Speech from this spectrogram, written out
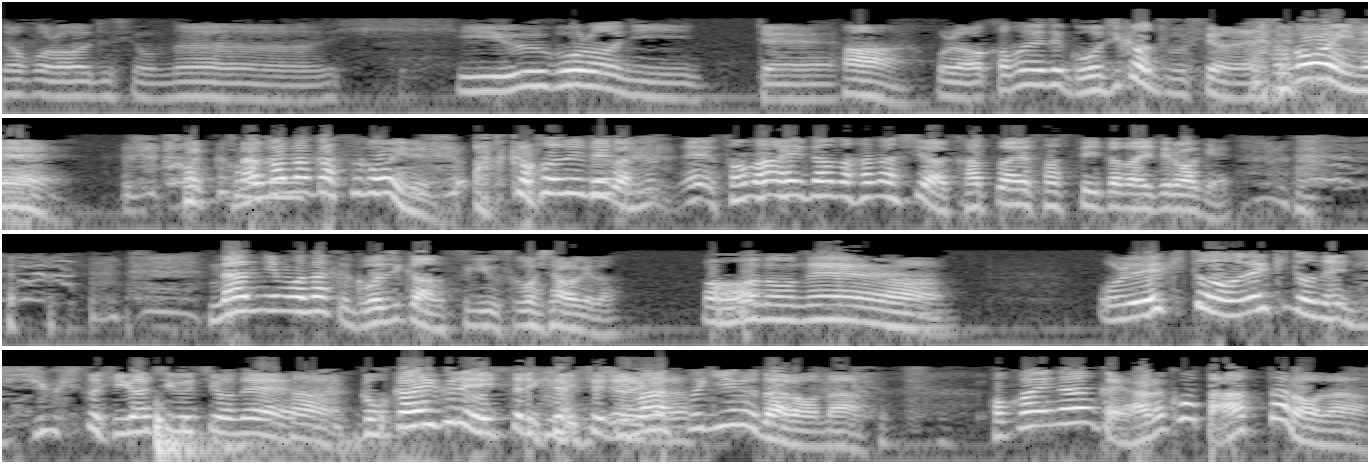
だからですよね、昼頃に行って、は俺赤羽で5時間潰したよい。ね。すごいね。なかなかすごいね。赤羽でえ、その間の話は割愛させていただいてるわけ。何にもなく5時間過ぎ過ごしたわけだ。あのね、俺駅と、駅とね、西口と東口をね、はい5回ぐらい行ったり来たりしてるじゃないか暇すぎるだろうな。他になんかやることあったろうな。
